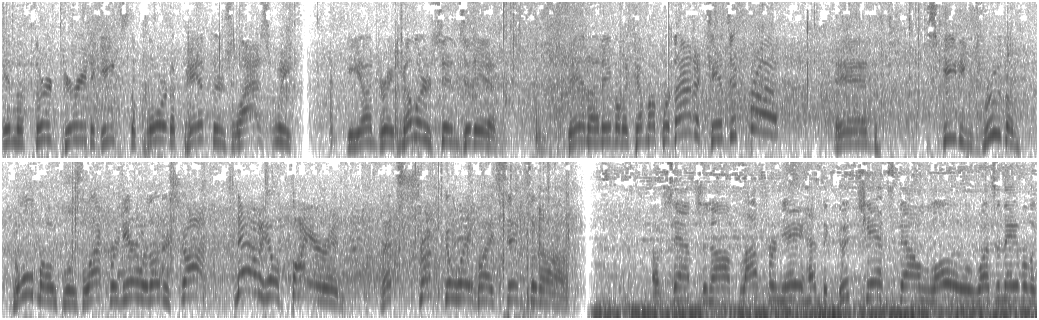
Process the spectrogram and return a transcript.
in the third period against the Florida Panthers last week. K'Andre Miller sends it in. Then unable to come up with that. A chance in front. And skating through the goalmouth was Lafreniere without a shot. Now he'll fire and that's struck away by Samsonov of Samsonov. Lafreniere had the good chance down low, wasn't able to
